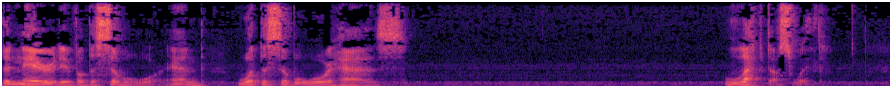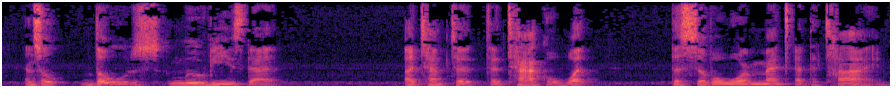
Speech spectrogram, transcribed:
the narrative of the Civil War and what the Civil War has left us with. And so those movies that attempt to, to tackle what the Civil War meant at the time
